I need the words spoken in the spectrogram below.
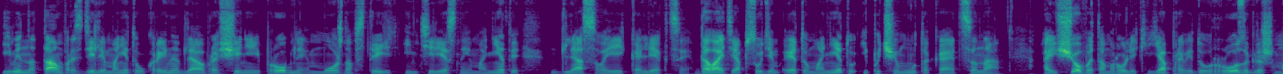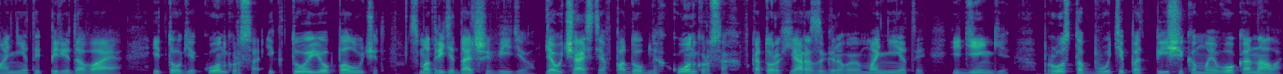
Именно там в разделе «Монеты Украины для обращения и пробные» можно встретить интересные монеты для своей коллекции. Давайте обсудим эту монету и почему такая цена. А еще в этом ролике я проведу розыгрыш монеты передовая, итоги конкурса и кто ее получит. Смотрите дальше видео. Для участия в подобных конкурсах, в которых я разыгрываю монеты и деньги, просто будьте подписчиком моего канала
